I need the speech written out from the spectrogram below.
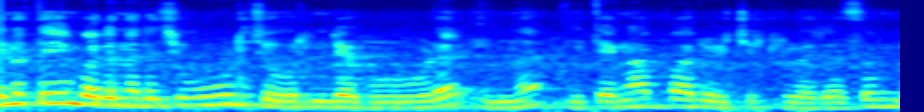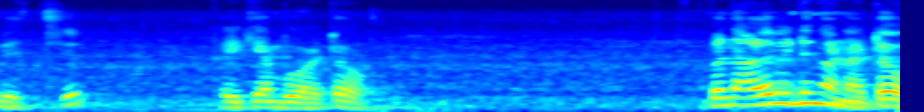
എന്നത്തെയും പോലെ നല്ല ചൂട് ചോറിന്റെ കൂടെ ഇന്ന് ഈ തേങ്ങാപ്പാൽ ഒഴിച്ചിട്ടുള്ള രസം വെച്ച് കഴിക്കാൻ പോവാട്ടോ. അപ്പോൾ നാളെ വീണ്ടും കാണാം കേട്ടോ.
